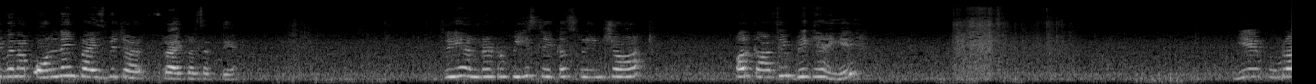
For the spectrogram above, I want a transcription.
इवन आप ऑनलाइन प्राइस भी ट्राई कर सकते हैं। Three hundred rupees take a screen shot और काफ़ी बिग है ये। ये पूरा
